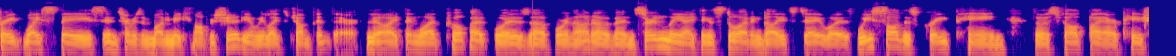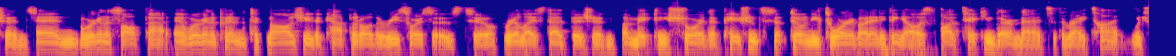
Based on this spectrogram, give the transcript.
great white space in terms of money making opportunity and we like to jump in there. No, I think what PillPack was uh, born out of, and certainly I think it's still adding value today, was we saw this great pain was felt by our patients, and we're going to solve that. And we're going to put in the technology, the capital, the resources to realize that vision of making sure that patients don't need to worry about anything else but taking their meds at the right time, which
